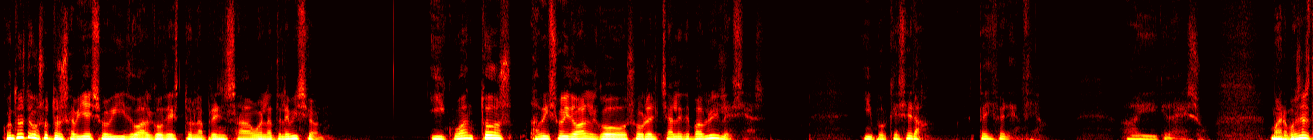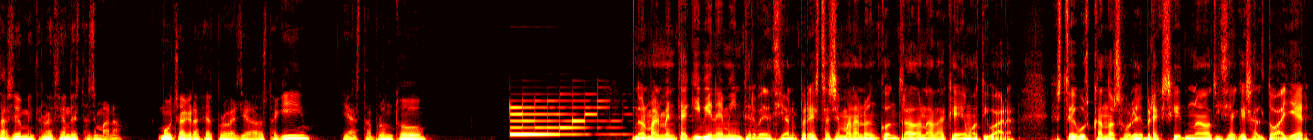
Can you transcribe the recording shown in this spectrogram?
¿Cuántos de vosotros habíais oído algo de esto en la prensa o en la televisión? ¿Y cuántos habéis oído algo sobre el chale de Pablo Iglesias? ¿Y por qué será esta diferencia? Ahí queda eso. Bueno, pues esta ha sido mi intervención de esta semana. Muchas gracias por haber llegado hasta aquí y hasta pronto. Normalmente aquí viene mi intervención, pero esta semana no he encontrado nada que me motivara. Estoy buscando sobre el Brexit, una noticia que saltó ayer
